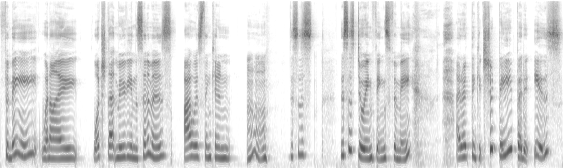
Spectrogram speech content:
for me, when I watched that movie in the cinemas, I was thinking, mm, this is this is doing things for me. I don't think it should be, but it is.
